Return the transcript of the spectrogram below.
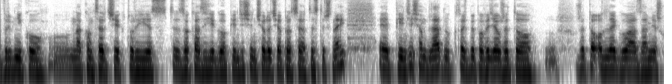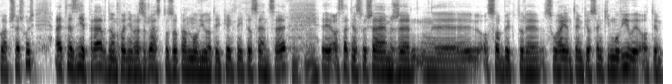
w Rybniku na koncercie, który jest z okazji jego 50-lecia pracy artystycznej. E, 50 lat, no ktoś by powiedział, że to, że to odległa, zamieszła przeszłość, ale to jest nieprawdą, ponieważ raz to, co pan mówił o tej pięknej piosence, e, ostatnio słyszałem, że e, osoby, które słuchają tej piosenki, mówiły o tym,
